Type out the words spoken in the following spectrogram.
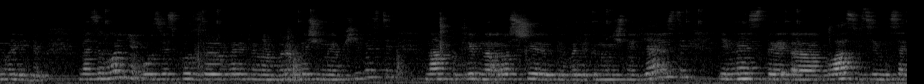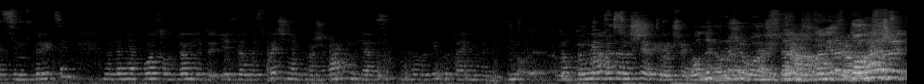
інвалідів. На сьогодні у зв'язку з виникненням виробничої необхідності нам потрібно розширити вид економічної діяльності і внести е, клас 8730 надання послуг догляду із забезпеченням проживанням для осіб похилого віку та інвалідів. Ну, Тобто Вони просто вас вже проживають. Вони проживають. Вони проживають.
